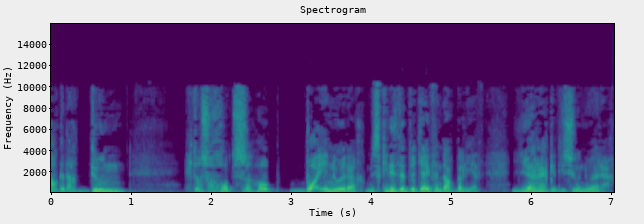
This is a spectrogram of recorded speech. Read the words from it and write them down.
elke dag doen, het ons God se hulp baie nodig. Miskien is dit wat jy vandag beleef. Here, ek het U so nodig.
